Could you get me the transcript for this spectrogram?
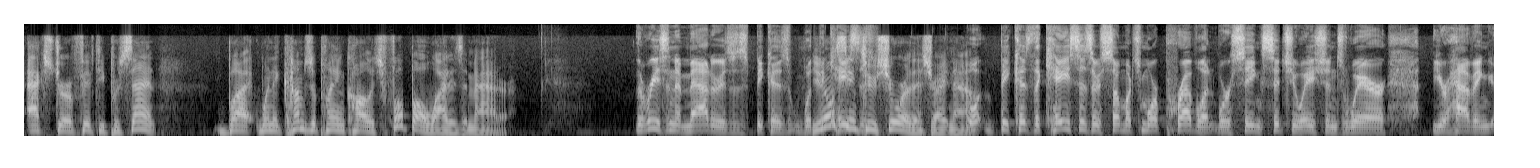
extra 50%. But when it comes to playing college football, why does it matter? The reason it matters is because with You the don't cases, seem too sure of this right now. Well, because the cases are so much more prevalent, we're seeing situations where you're having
